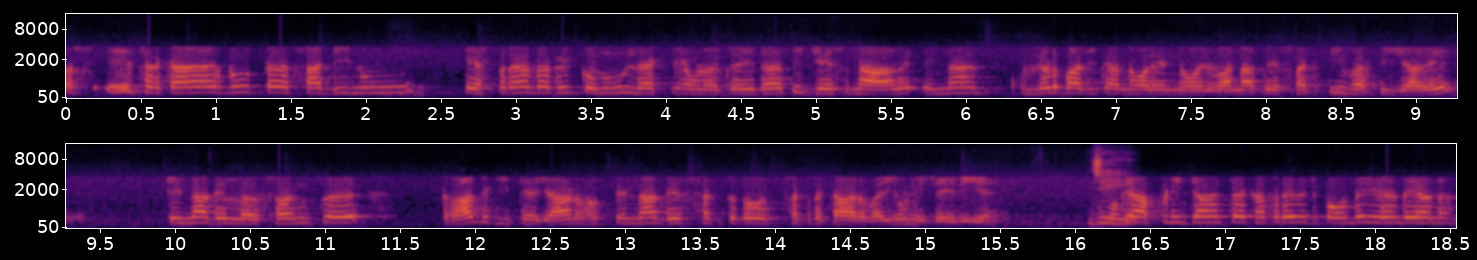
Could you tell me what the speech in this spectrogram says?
ਪਰ ਇਹ ਸਰਕਾਰ ਨੂੰ ਤਾਂ ਸਾਡੀ ਨੂੰ ਇਸ ਤਰ੍ਹਾਂ ਦਾ ਕੋਈ ਕਾਨੂੰਨ ਲੈ ਕੇ ਆਉਣਾ ਚਾਹੀਦਾ ਵੀ ਜਿਸ ਨਾਲ ਇਹਨਾਂ ਹੁੱਲੜਬਾਜ਼ੀ ਕਰਨ ਵਾਲੇ ਨੌਜਵਾਨਾਂ ਤੇ ਸਖਤੀ ਵਰਤੀ ਜਾਵੇ ਇਹਨਾਂ ਦੇ ਲਾਇਸੈਂਸ ਰੱਦ ਕੀਤੇ ਜਾਣ ਇਹਨਾਂ ਦੇ ਸਖਤ ਤੋਂ ਸਖਤ ਕਾਰਵਾਈ ਹੋਣੀ ਚਾਹੀਦੀ ਹੈ। ਜੀ। ਕਿਉਂਕਿ ਆਪਣੀ ਜਾਨ ਤੇ ਖਤਰੇ ਵਿੱਚ ਪਾਉਂਦੇ ਹੀ ਰਹਿੰਦੇ ਹਨ।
